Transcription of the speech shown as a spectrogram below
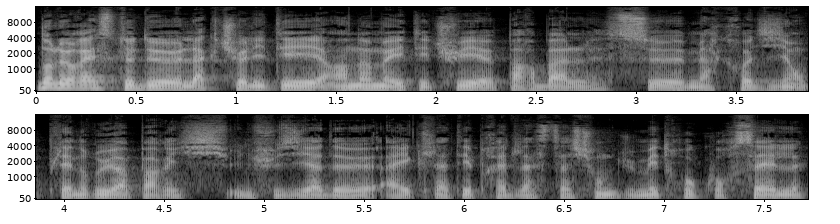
Dans le reste de l'actualité, un homme a été tué par balle ce mercredi en pleine rue à Paris. Une fusillade a éclaté près de la station du métro Courcelles.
